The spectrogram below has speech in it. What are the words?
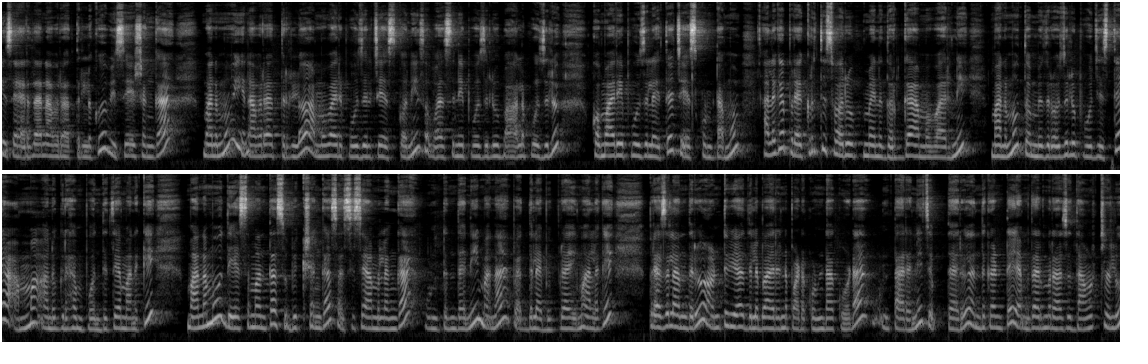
ఈ శారదా నవరాత్రులకు విశేషంగా మనము ఈ నవరాత్రుల్లో అమ్మవారి పూజలు చేసుకొని సువాసిని పూజలు బాల పూజలు కుమారి పూజలు అయితే చేసుకుంటాము. అలాగే ప్రకృతి స్వరూపమైన దుర్గా అమ్మవారిని మనము తొమ్మిది రోజులు పూజిస్తే అమ్మ అనుగ్రహం పొందితే మనకి మనము దేశమంతా సుభిక్షంగా సస్యశ్యామలంగా ఉంటుందని మన పెద్దల అభిప్రాయం. అలాగే ప్రజలందరూ అంటువ్యాధుల బారిన పడకుండా కూడా ఉంటారని చెప్తారు. ఎందుకంటే యమధర్మరాజు దంశలు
